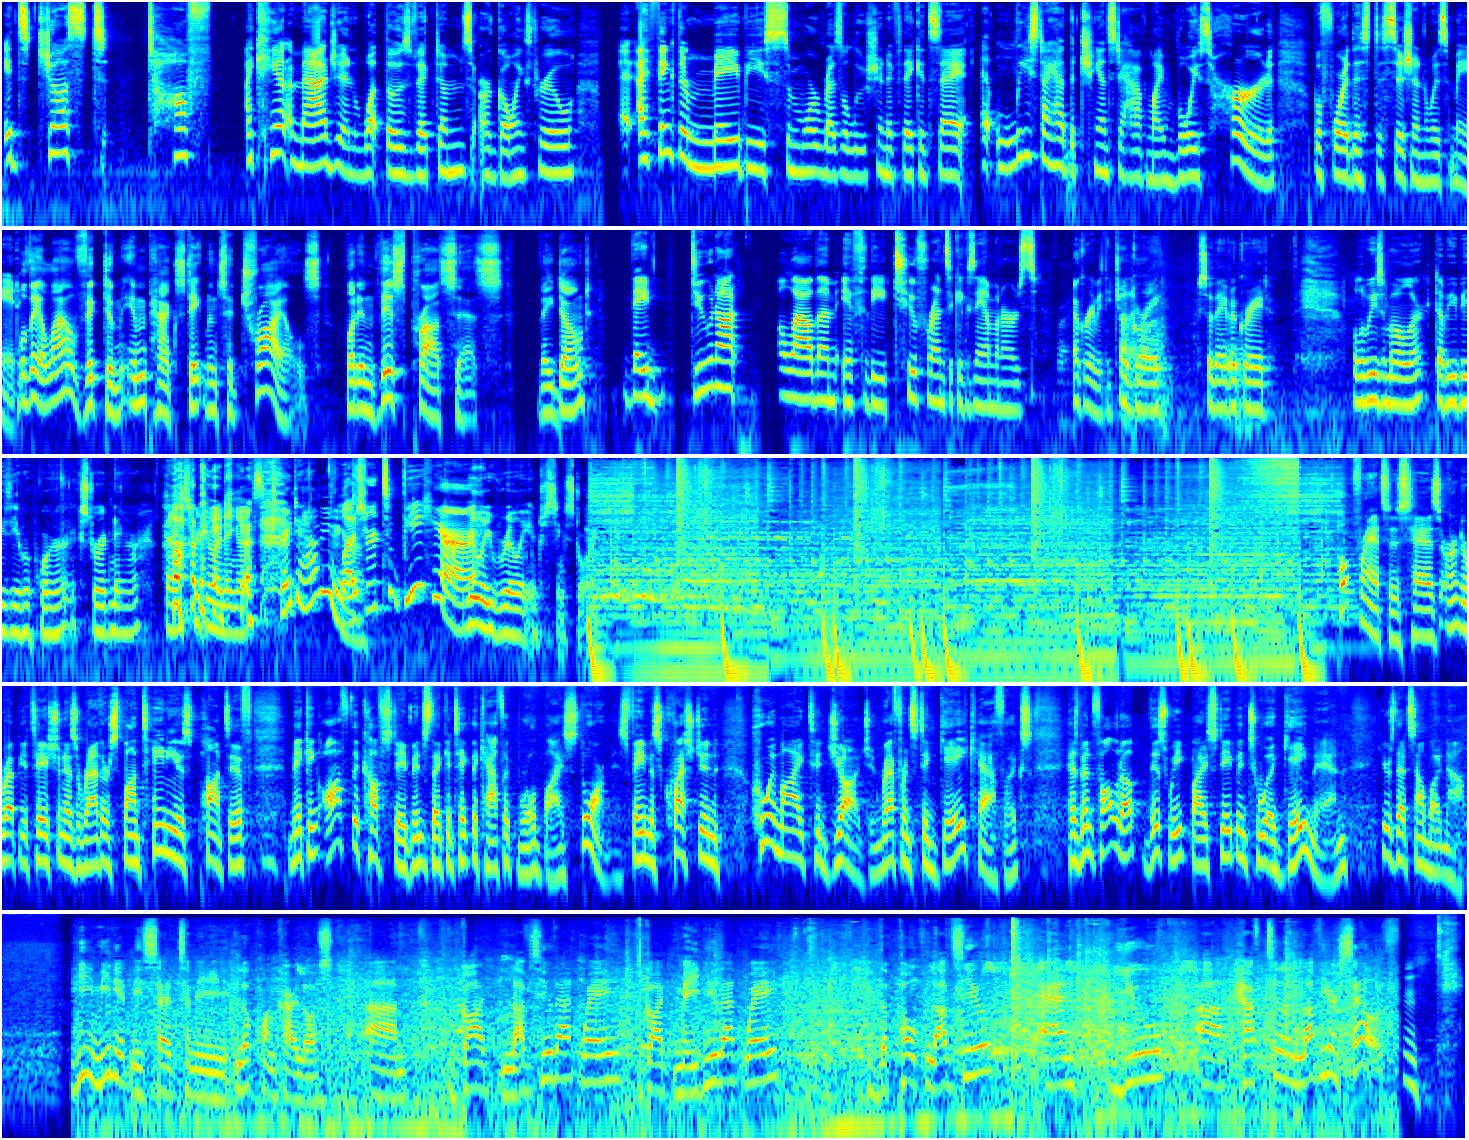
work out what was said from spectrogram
it's just tough. I can't imagine what those victims are going through. I I think there may be some more resolution if they could say, at least I had the chance to have my voice heard before this decision was made. Well, they allow victim impact statements at trials, but in this process, they don't. They do not allow them if the two forensic examiners agree with each other. Agree. So they've agreed. Well, Louisa Moller, WBZ reporter extraordinaire. Thanks for joining us. It's great to have you here. Pleasure to be here. Really, really interesting story. Pope Francis has earned a reputation as a rather spontaneous pontiff, making off the cuff statements that can take the Catholic world by storm. His famous question, Who am I to judge? in reference to gay Catholics, has been followed up this week by a statement to a gay man. Here's that soundbite now. He immediately said to me, Look, Juan Carlos, um, God loves you that way. God made you that way. The Pope loves you, and you uh, have to love yourself.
